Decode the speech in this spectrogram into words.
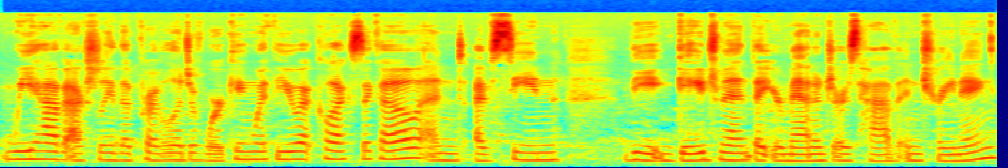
we have actually the privilege of working with you at Calexico, and I've seen the engagement that your managers have in training.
